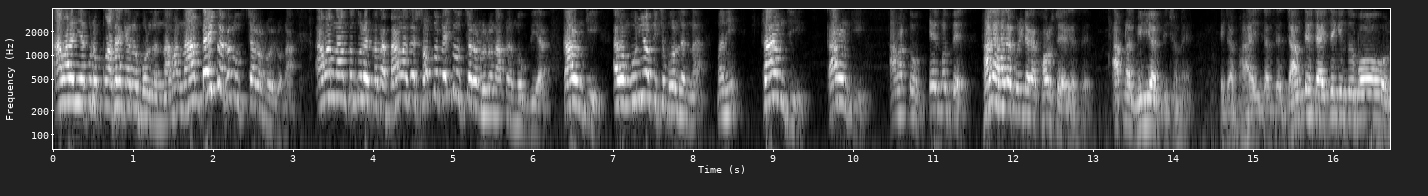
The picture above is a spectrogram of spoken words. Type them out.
আমার নিয়ে কোনো কথা কেন বললেন না? আমার নামটাই তো এখন উচ্চারণ হইল না। আমার নাম তো দূরের কথা। বাংলাদেশ শব্দটাই তো উচ্চারণ হইল না আপনার মুখ দিয়া। কারণ কি? এবং উনিও কিছু বললেন না। মানে ট্রাম্পজি, কারণ কি? আমার তো এর মধ্যে হাজার হাজার কোটি টাকা খরচ হয়ে গেছে আপনার মিডিয়ার পিছনে। এটা ভাইয়ের কাছে জানতে চাইছে কিন্তু বোন।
